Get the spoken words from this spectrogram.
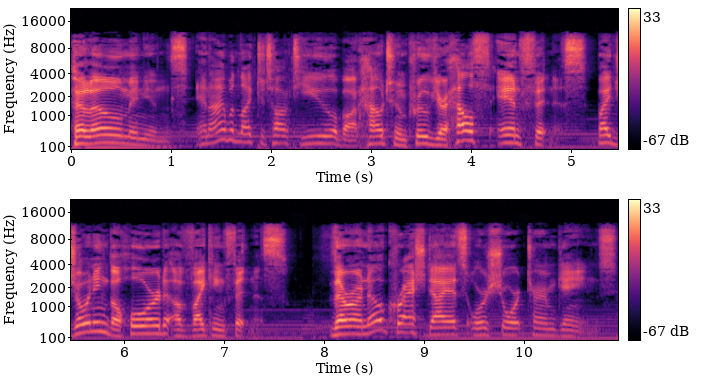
Hello, minions, and I would like to talk to you about how to improve your health and fitness by joining the horde of Viking Fitness. There are no crash diets or short term gains.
